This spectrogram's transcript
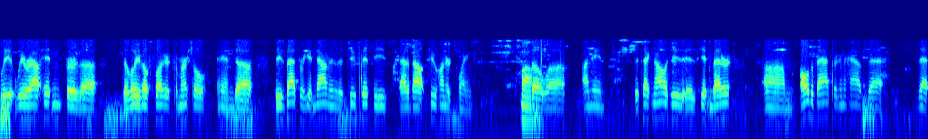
we we were out hitting for the the Louisville Slugger commercial, and uh, these bats were getting down into the 250s at about 200 swings. Wow. So uh, I mean, the technology is getting better. Um, all the bats are going to have that that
